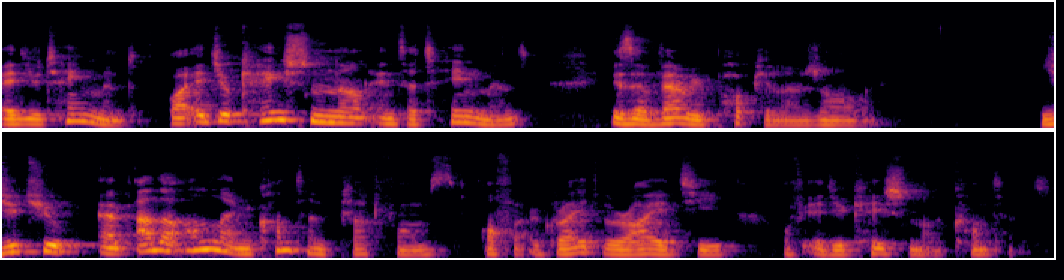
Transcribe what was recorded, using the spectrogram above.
Edutainment or educational entertainment is a very popular genre. YouTube and other online content platforms offer a great variety of educational content.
